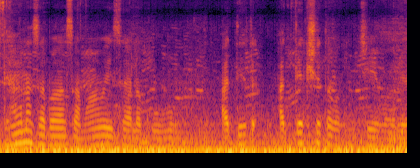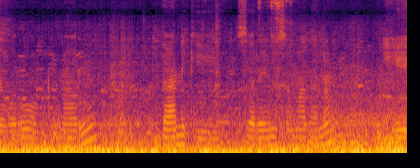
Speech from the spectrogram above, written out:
విధానసభ సమావేశాలకు అధ్య అధ్యక్షత వహించేవారు ఎవరు అంటున్నారు. దానికి సరైన సమాధానం ఏ?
